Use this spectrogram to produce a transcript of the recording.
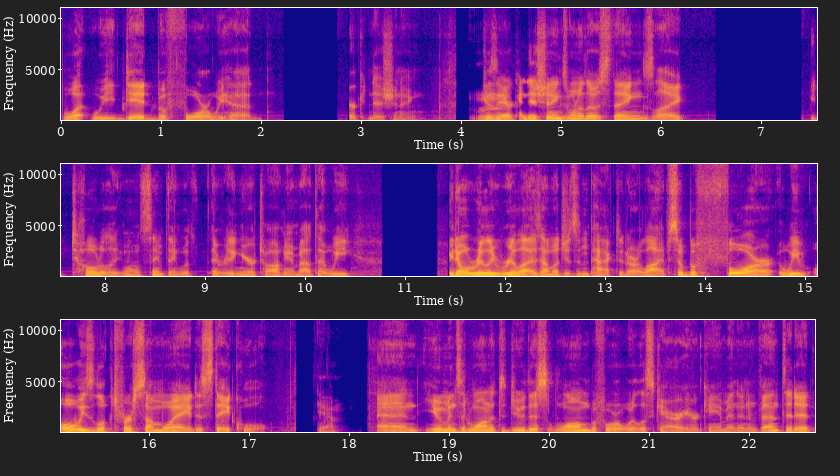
what we did before we had air conditioning. Because Mm. air conditioning is one of those things like we totally well, same thing with everything you're talking about that we we don't really realize how much it's impacted our lives. So before we've always looked for some way to stay cool. And humans had wanted to do this long before Willis Carrier came in and invented it.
